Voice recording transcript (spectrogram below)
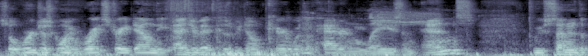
so we're just going right straight down the edge of it because we don't care where the pattern lays and ends. We've centered the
